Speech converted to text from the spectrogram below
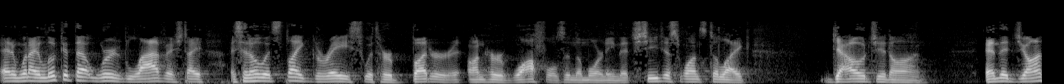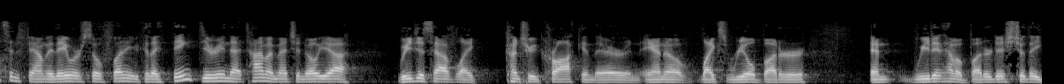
and when i looked at that word lavished i, I said oh it's like grace with her butter on her waffles in the morning that she just wants to like gouge it on and the johnson family they were so funny because i think during that time i mentioned oh yeah we just have like country crock in there and anna likes real butter and we didn't have a butter dish so they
